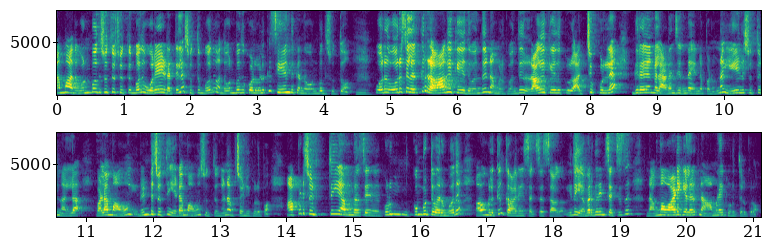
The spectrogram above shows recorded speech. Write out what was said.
நம்ம அந்த ஒன்பது சுத்து சுத்தும் போது ஒரே இடத்துல சுத்தும் போது அந்த ஒன்பது கோள்களுக்கு சேர்ந்துக்கு அந்த ஒன்பது சுத்தும். ஒரு ஒரு சிலருக்கு ராகு கேது வந்து நம்மளுக்கு வந்து ராகு கேதுக்கு அச்சுக்குள்ள கிரகங்கள் அடைஞ்சிருந்தா என்ன பண்ணுவோம்னா ஏழு சுத்து நல்லா வளமாகவும் ரெண்டு சுத்து இடமாவும் சுத்துங்கன்னு நம்ம சொல்லி கொடுப்போம். அப்படி சுற்றி அவங்க குடும் கும்பிட்டு வரும்போது அவங்களுக்கு காரியம் சக்ஸஸ் ஆகும். இது எவர்கிரீன் சக்ஸஸ் நம்ம வாடிக்கையாளருக்கு நாமளே கொடுத்துருக்குறோம்.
